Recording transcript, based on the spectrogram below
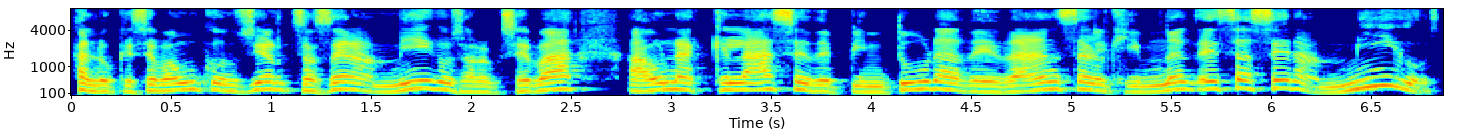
A lo que se va a un concierto es hacer amigos. A lo que se va a una clase de pintura, de danza, al gimnasio, es hacer amigos.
